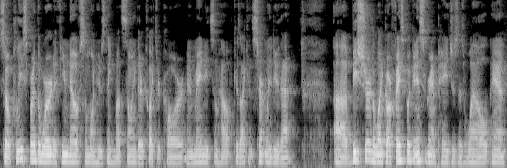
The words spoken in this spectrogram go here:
So please spread the word if you know of someone who's thinking about selling their collector car and may need some help, because I can certainly do that. Uh, be sure to like our Facebook and Instagram pages as well. And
